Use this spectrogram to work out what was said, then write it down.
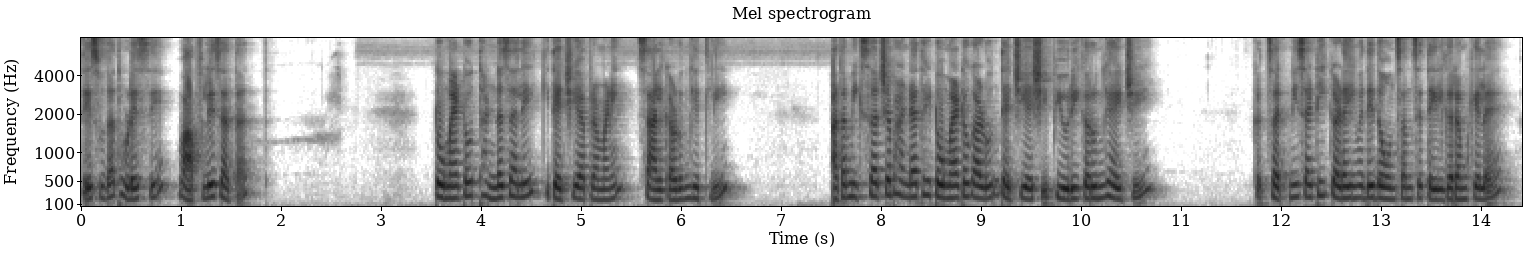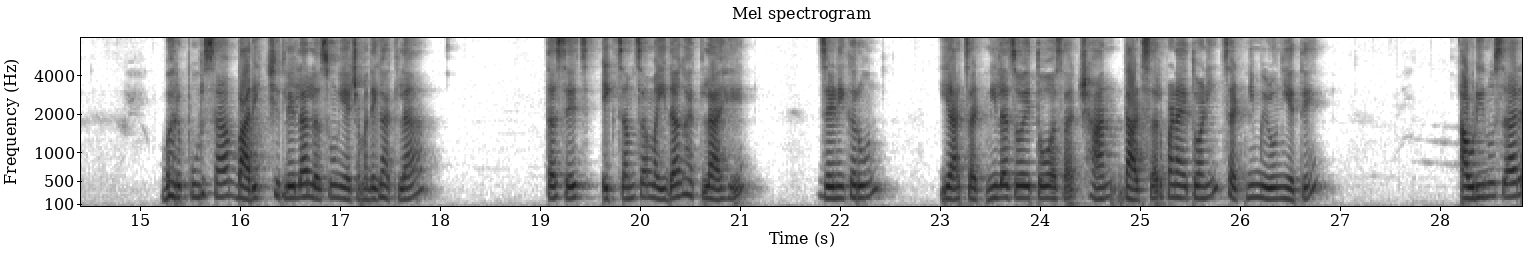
ते सुद्धा थोडेसे वाफले जातात. टोमॅटो थंड झाले की त्याची याप्रमाणे साल काढून घेतली. आता मिक्सरच्या भांड्यात हे टोमॅटो काढून त्याची अशी प्युरी करून घ्यायची. चटणीसाठी कढईमध्ये दोन चमचे तेल गरम केलं आहे भरपूरसा बारीक चिरलेला लसूण याच्यामध्ये घातला. तसेच एक चमचा मैदा घातला आहे जेणेकरून या चटणीला जो येतो असा छान दाटसरपणा येतो आणि चटणी मिळून येते. आवडीनुसार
